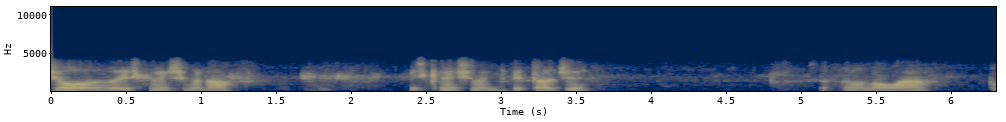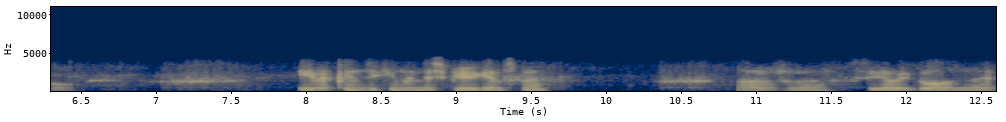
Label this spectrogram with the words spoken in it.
shows that his connection went off. His connection went a bit dodgy. So I don't know why, but he reckons he can win the dispute against me. I'll uh, see how it goes, innit?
